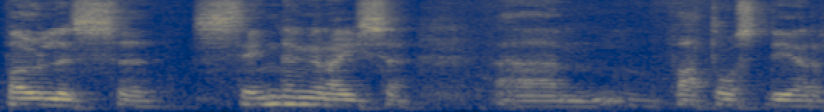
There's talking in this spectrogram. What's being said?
Paulus se sendingreise um, wat ons deur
